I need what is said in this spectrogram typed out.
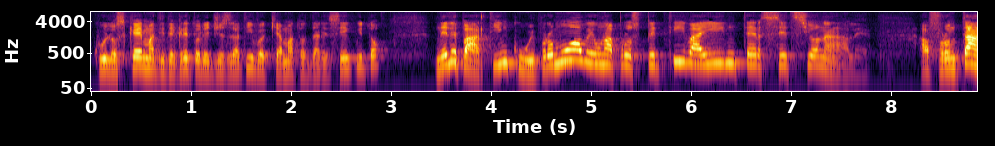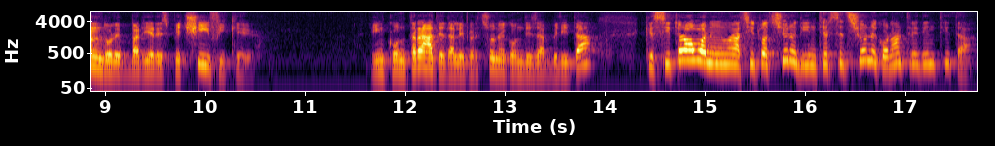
cui lo schema di decreto legislativo è chiamato a dare seguito, nelle parti in cui promuove una prospettiva intersezionale, affrontando le barriere specifiche incontrate dalle persone con disabilità che si trovano in una situazione di intersezione con altre identità,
